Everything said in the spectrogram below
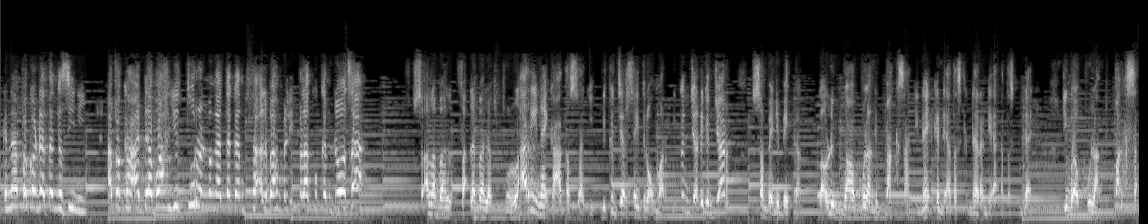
kenapa kau datang ke sini? Apakah ada wahyu turun mengatakan Ta'labah melakukan dosa? Langsung lari naik ke atas lagi. Dikejar Sayyidina Umar. Dikejar, dikejar. Sampai dibegang. Lalu dibawa pulang dipaksa. Dinaikkan di atas kendaraan di atas kudanya. Dibawa pulang dipaksa.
